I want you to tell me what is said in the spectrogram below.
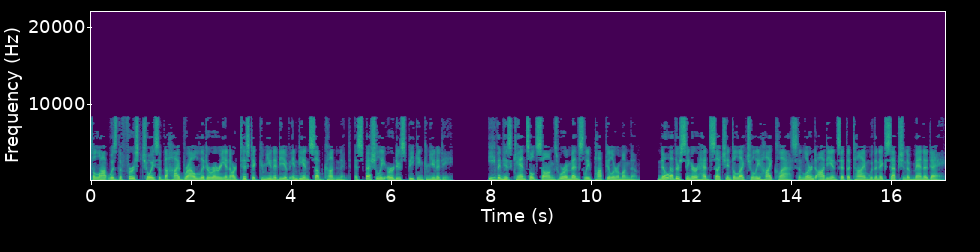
Talat was the first choice of the high-brow literary and artistic community of Indian subcontinent, especially Urdu-speaking community. Even his cancelled songs were immensely popular among them. No other singer had such intellectually high class and learned audience at the time with an exception of Manna Dey.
